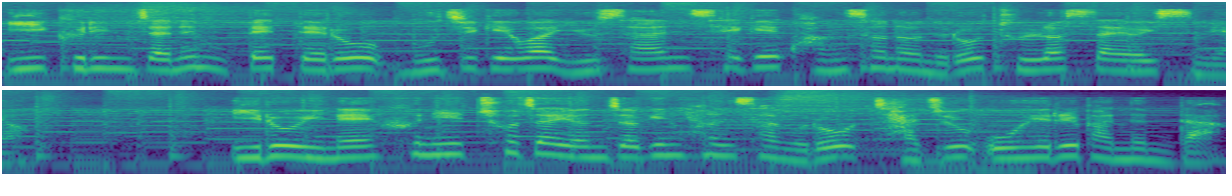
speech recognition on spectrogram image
이 그림자는 때때로 무지개와 유사한 색의 광선원으로 둘러싸여 있으며 이로 인해 흔히 초자연적인 현상으로 자주 오해를 받는다.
